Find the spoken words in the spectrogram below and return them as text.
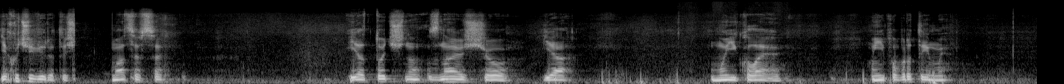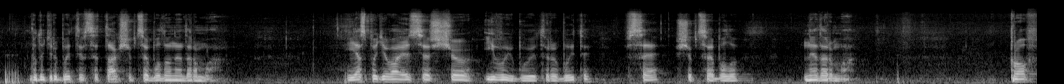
Я хочу вірити, що дарма це все. Я точно знаю, що я, мої колеги, мої побратими будуть робити все так, щоб це було не дарма. Я сподіваюся, що і ви будете робити все, щоб це було не дарма. Проф,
